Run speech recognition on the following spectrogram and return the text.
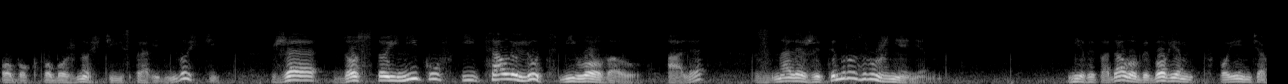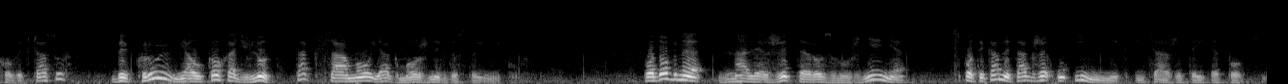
obok pobożności i sprawiedliwości, że dostojników i cały lud miłował, ale z należytym rozróżnieniem. Nie wypadałoby bowiem w pojęciach owych czasów, by król miał kochać lud tak samo jak możnych dostojników. Podobne należyte rozróżnienie spotykamy także u innych pisarzy tej epoki.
